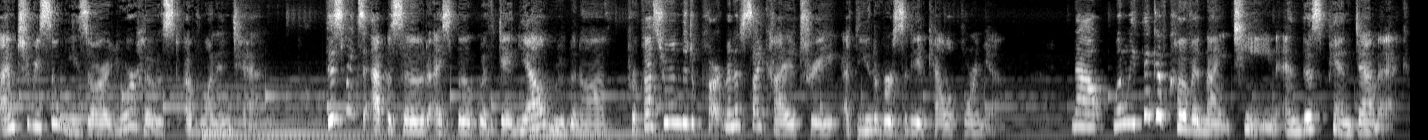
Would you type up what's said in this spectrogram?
I'm Teresa Huizar, your host of 1 in 10. This week's episode, I spoke with Danielle Roubinov, professor in the Department of Psychiatry at the University of California. Now, when we think of COVID 19 and this pandemic,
